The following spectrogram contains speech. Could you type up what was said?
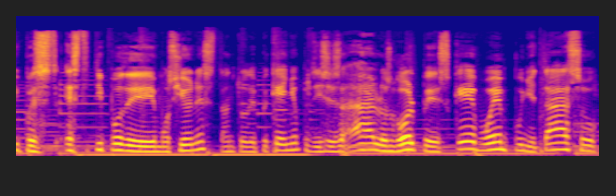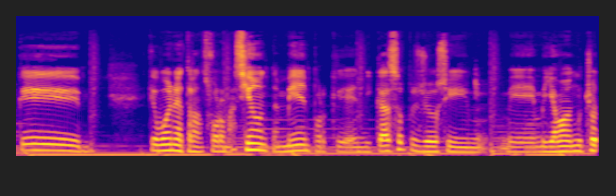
Y pues este tipo de emociones, tanto de pequeño, pues dices, ah, los golpes, qué buen puñetazo, qué, qué buena transformación también, porque en mi caso, pues yo sí me, me llamaban mucho,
